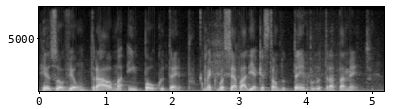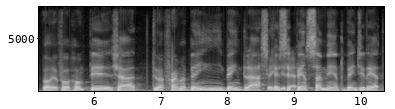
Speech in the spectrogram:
resolver um trauma em pouco tempo? Como é que você avalia a questão do tempo no tratamento? Bom, eu vou romper já de uma forma bem, bem drástica bem esse direto. pensamento, bem direto.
